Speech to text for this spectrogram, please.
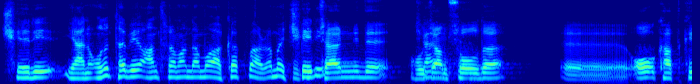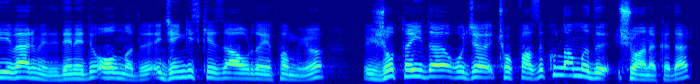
Çeri yani onu tabii antrenmanda muhakkak var ama Çeri Çerni de hocam Çerni- solda e, o katkıyı vermedi, denedi olmadı. E, Cengiz keza orada yapamıyor. E, Jota'yı da hoca çok fazla kullanmadı şu ana kadar.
